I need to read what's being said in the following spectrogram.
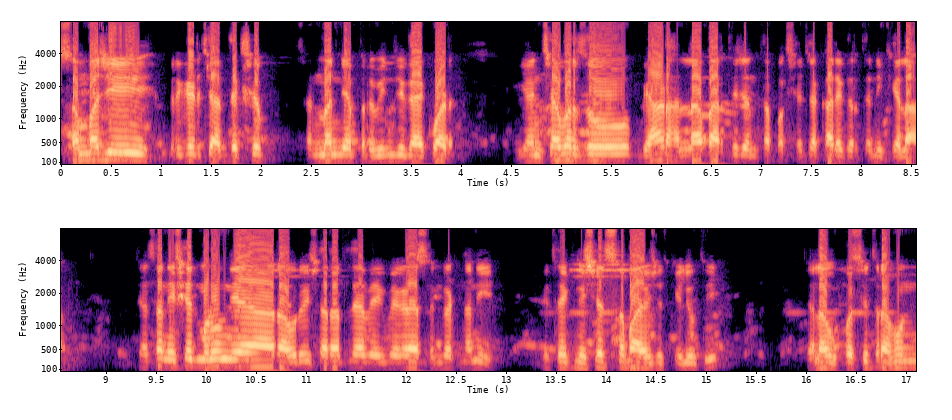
संभाजी ब्रिगेडचे अध्यक्ष सन्मान्य प्रवीणजी गायकवाड यांच्यावर जो भ्याड हल्ला भारतीय जनता पक्षाच्या कार्यकर्त्यांनी केला त्याचा निषेध म्हणून या राहुरी शहरातल्या वेगवेगळ्या संघटनांनी इथे एक निषेध सभा आयोजित केली होती. त्याला उपस्थित राहून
